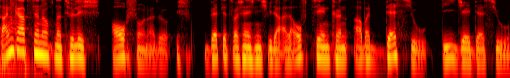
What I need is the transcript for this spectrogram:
Dann gab es ja noch natürlich auch schon, also ich werde jetzt wahrscheinlich nicht wieder alle aufzählen können, aber Desu, DJ Desu,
